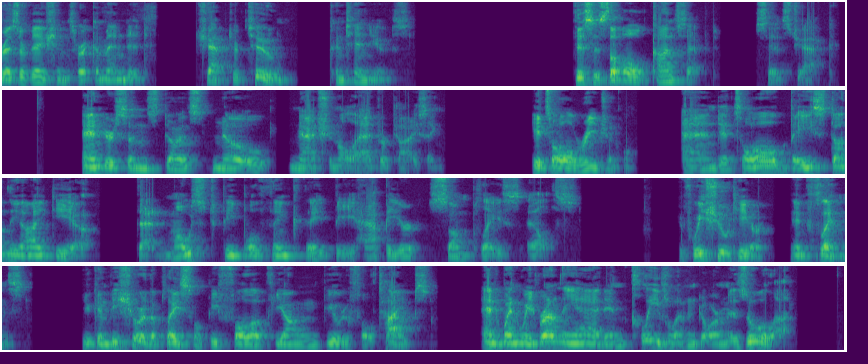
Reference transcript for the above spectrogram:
Reservations Recommended, Chapter 2 continues. This is the whole concept, says Jack. Anderson's does no national advertising. It's all regional, and it's all based on the idea that most people think they'd be happier someplace else. If we shoot here in Flynn's, you can be sure the place will be full of young, beautiful types. And when we run the ad in Cleveland or Missoula,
